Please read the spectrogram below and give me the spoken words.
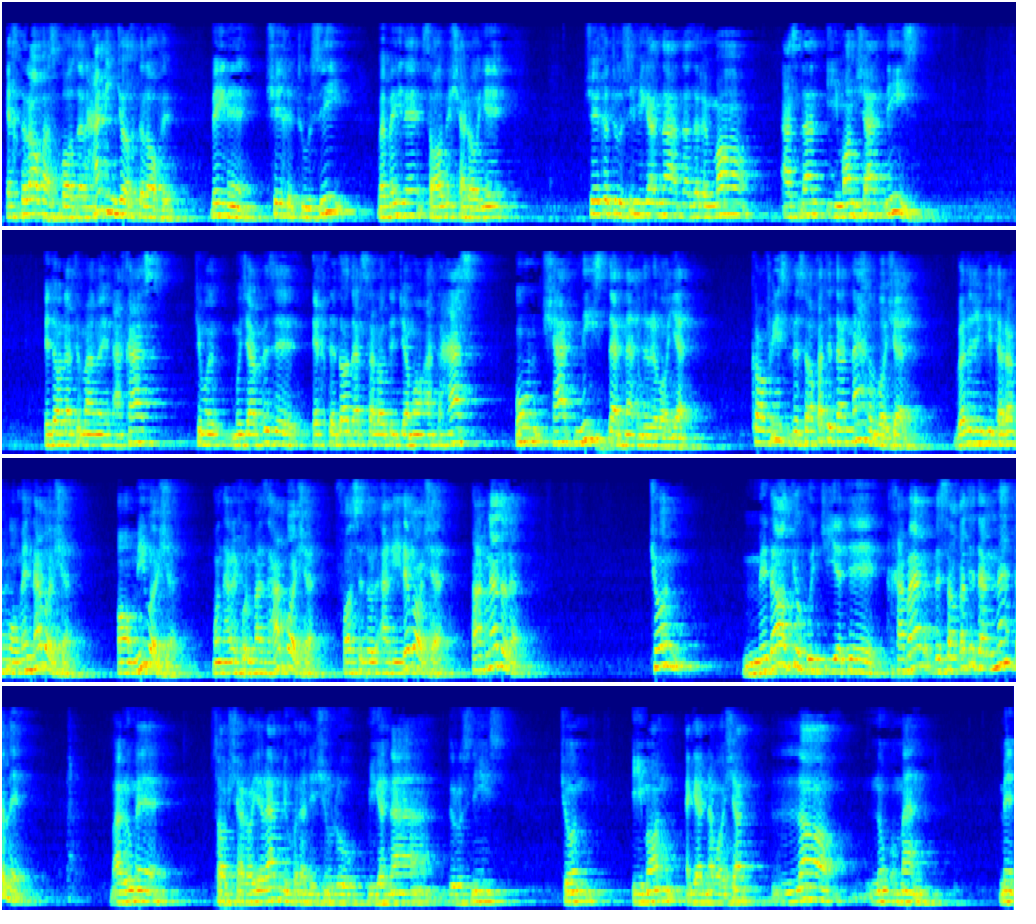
اختلاف است. باز در همینجا اختلافه. بین شیخ توسی و بین صاحب شرایع شیخ توسی میگن نه نظر ما اصلا ایمان شرط نیست. عدالت معنای اخص که مجوز اقتدا در صلات جماعت هست اون شرط نیست در نقل روایت. کافی است وساقت در نقل باشد ولی اینکه طرف مؤمن نباشد آمی باشد منحرف المذهب باشد فاسد العقیده باشد فرق ندارد. چون مداک حجیت خبر وساقت در نقله معلوم صاحب شرایع رد می‌کند ایشون رو میگه نه درست نیست. چون ایمان اگر نباشد لا نؤمن من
